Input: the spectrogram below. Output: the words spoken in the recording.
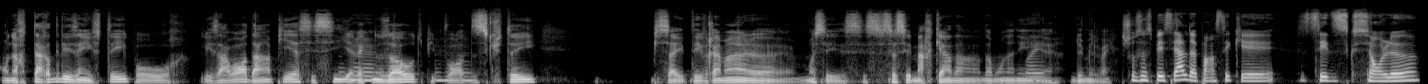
on a retardé les invités pour les avoir dans la pièce ici Mhm. avec nous autres, puis pouvoir discuter. Puis ça a été vraiment, euh, moi, c'est ça, c'est marquant dans, dans mon année Ouais. euh, 2020. Je trouve ça spécial de penser que ces discussions-là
